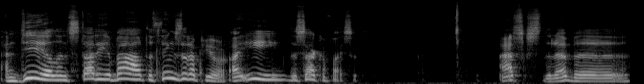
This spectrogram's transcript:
and deal and study about the things that are pure, i.e., the sacrifices. Asks the Rebbe,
